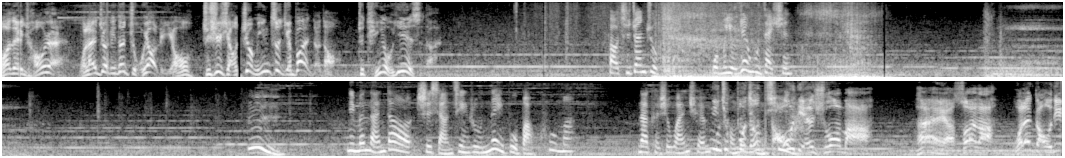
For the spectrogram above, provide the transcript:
我得承认，我来这里的主要理由只是想证明自己办得到，这挺有意思的。保持专注，我们有任务在身。你们难道是想进入内部宝库吗？那可是完全不同的程序啊！你就不能早点说吗？哎呀，算了，我来搞定。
